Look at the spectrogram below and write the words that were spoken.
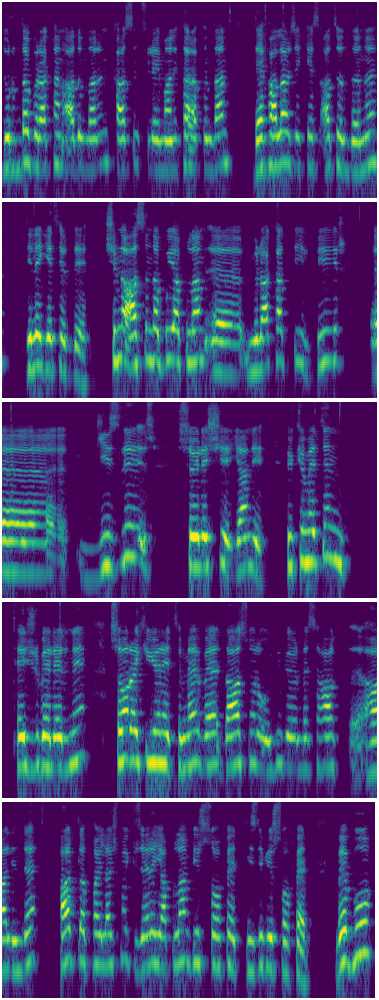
durumda bırakan adımların Kasım Süleymani tarafından defalarca kez atıldığını dile getirdi. Şimdi aslında bu yapılan e, mülakat değil, bir e, gizli söyleşi yani hükümetin tecrübelerini sonraki yönetime ve daha sonra uygun görülmesi halk, e, halinde halkla paylaşmak üzere yapılan bir sohbet, gizli bir sohbet. Ve bu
